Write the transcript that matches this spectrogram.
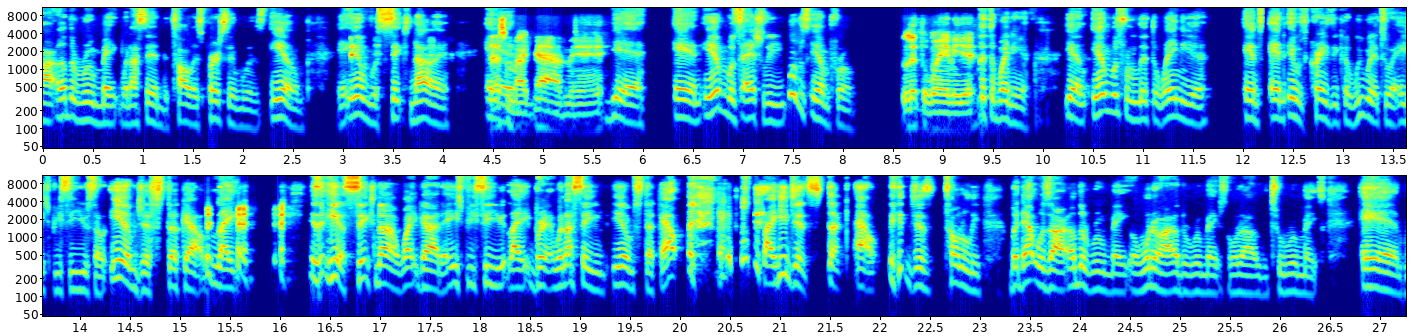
our other roommate, when I said the tallest person was M, and M was six nine. That's my guy, man. Yeah, and M was actually where was M from? Lithuania. Lithuania. Yeah, M was from Lithuania, and and it was crazy because we went to a HBCU, so M just stuck out. Like he a six nine white guy at HBCU. Like Brent, when I say M stuck out, like he just stuck out. It just totally. But that was our other roommate, or one of our other roommates, one of the two roommates, and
